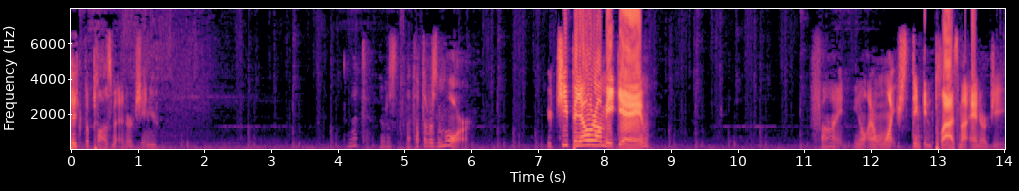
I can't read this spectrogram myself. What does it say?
Take the plasma energy and you. What? There was. I thought there was more. You're cheaping out on me, game. Fine. You know I don't want your stinking plasma energy.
